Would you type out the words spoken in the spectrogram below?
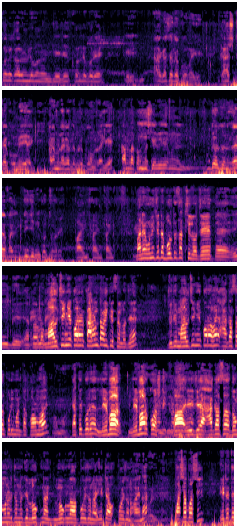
করার কারণ হলো মনে হয় যে এটা করলে পরে এই আগাছাটা কমে যায় গাছটা কমে আর কি কাম লাগাতে আমরা কম লাগে। কামলা এই কমলা হিসেবে মানে দশজন জায়গা দুজনই করতে পারে। Fine fine fine. মানে উনি যেটা বলতে চাচ্ছিল যে এই আপনার হলো মালচিং এ করার কারণটা হইতেছিল যে, যদি মালচিং এ করা হয়, আগাছার পরিমাণটা কম হয়। এতে করে লেবার লেবার কস্ট বা এই যে আগাছা দমনের জন্য যে লোক না, লোক নেওয়ার প্রয়োজন হয়, এটা প্রয়োজন হয় না। পাশাপাশি এটাতে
